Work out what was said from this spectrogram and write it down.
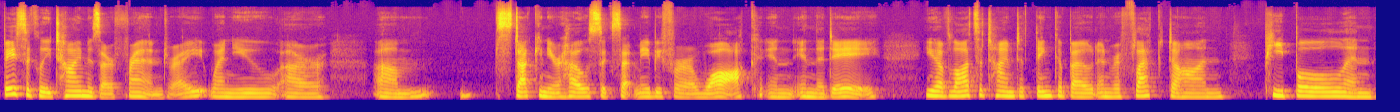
basically time is our friend, right? When you are um, stuck in your house, except maybe for a walk in, in the day, you have lots of time to think about and reflect on people and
